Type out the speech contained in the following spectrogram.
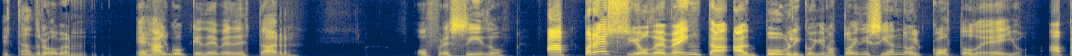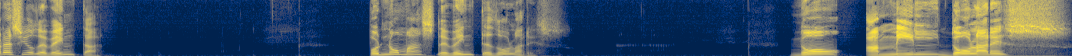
esta droga es algo que debe de estar ofrecido a precio de venta al público. Yo no estoy diciendo el costo de ello, a precio de venta por no más de 20 dólares. No a mil dólares,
